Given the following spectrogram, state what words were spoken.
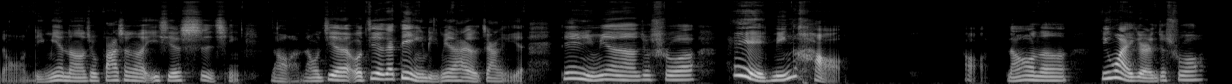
哦里面呢，就发生了一些事情啊。那、哦、我记得，我记得在电影里面还有这样演，电影里面呢就说：“嘿，您好。”然后呢，另外一个人就说：“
